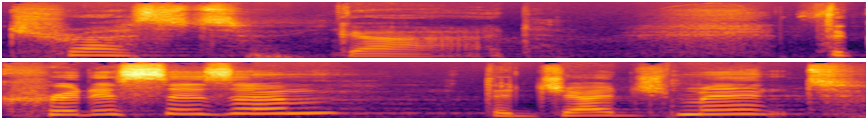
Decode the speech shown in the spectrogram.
Trust God. The criticism, the judgment,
